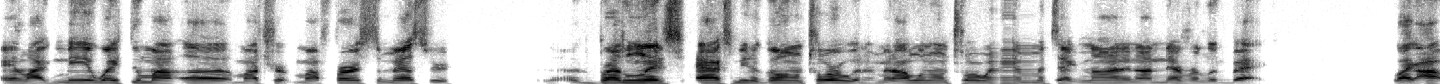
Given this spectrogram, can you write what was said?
and like midway through my uh my trip, my first semester, Brotha Lynch asked me to go on tour with him, and I went on tour with him in Tech N9ne, and I never looked back. Like I,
